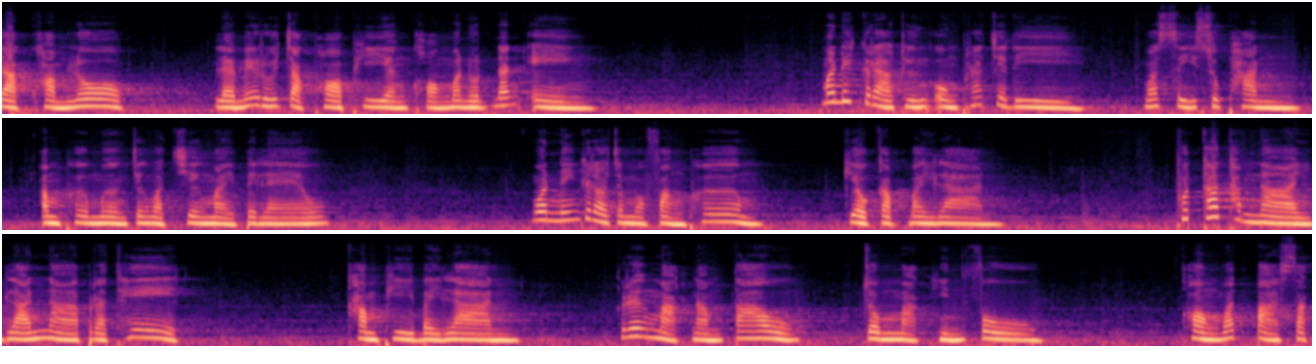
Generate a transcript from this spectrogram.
จากความโลภและไม่รู้จักพอเพียงของมนุษย์นั่นเอง เมื่อได้กล่าวถึงองค์พระเจดีย์วัดศรีสุพรรณอำเภอเมืองจังหวัดเชียงใหม่ไปแล้ว วันนี้เราจะมาฟังเพิ่ม เกี่ยวกับใบลาน พุทธธรรมนายล้านนาประเทศคำพีใบลาน เรื่องหมากน้ำเต้า จมหมากหินฟู ของวัดป่าสัก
